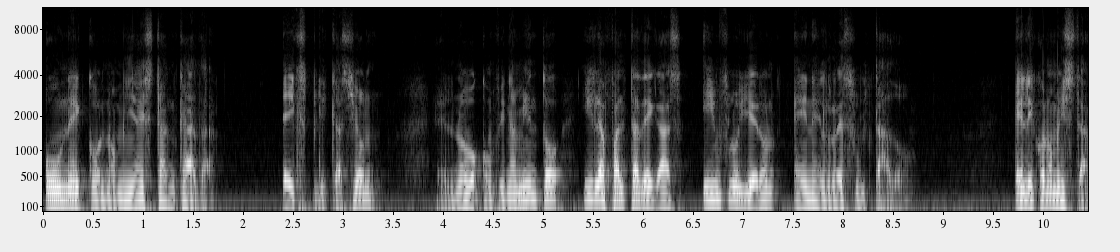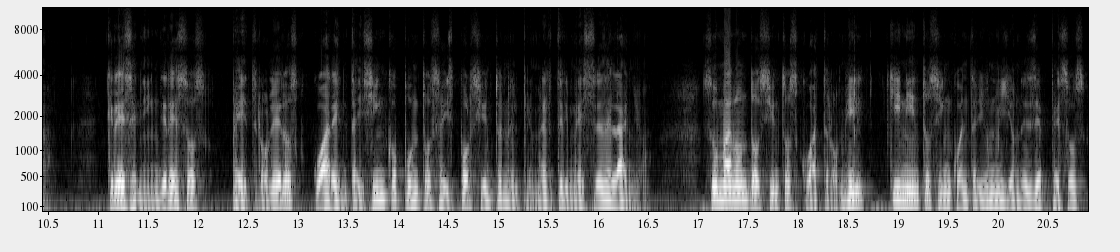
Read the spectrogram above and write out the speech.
una economía estancada. Explicación. El nuevo confinamiento y la falta de gas influyeron en el resultado. El economista. Crecen ingresos petroleros 45.6% en el primer trimestre del año. Sumaron 204.551 millones de pesos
